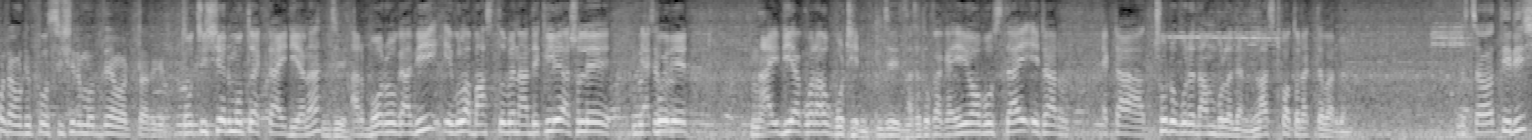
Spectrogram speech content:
মোটামুটি পঁচিশের মধ্যে আমার টার্গেট পঁচিশের মতো একটা আইডিয়া না। আর বড় গাভি এগুলা বাস্তবে না দেখলে আসলে অ্যাকুরেট। আইডিয়া করাও কঠিন। আচ্ছা তো কাকা এই অবস্থায় এটার একটা ছোট করে দাম বলে দেন। লাস্ট কত রাখতে পারবেন? চাওয়া তিরিশ।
